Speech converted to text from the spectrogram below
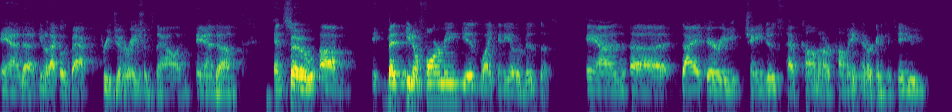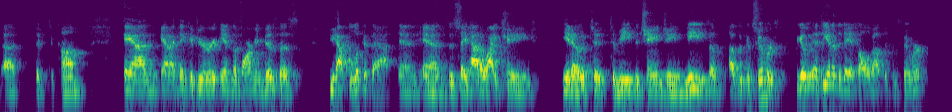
And uh, you know that goes back three generations now, and and um, and so um, but you know, farming is like any other business, and uh, dietary changes have come and are coming and are going to continue uh, to, to come. And and I think if you're in the farming business, you have to look at that and and to say, how do I change? You know, to, to meet the changing needs of, of the consumers. Because at the end of the day, it's all about the consumer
